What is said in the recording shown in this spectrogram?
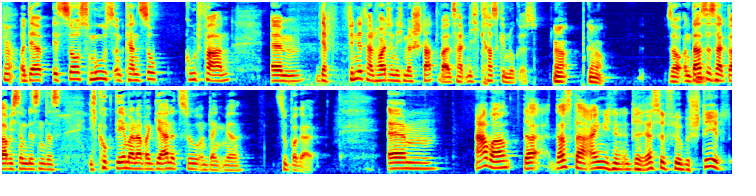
Ja. Und der ist so smooth und kann so gut fahren. Ähm, der findet halt heute nicht mehr statt, weil es halt nicht krass genug ist. Ja, genau. So, und das mhm. ist halt, glaube ich, so ein bisschen das, ich gucke dem halt aber gerne zu und denke mir, super geil. Ähm, aber da, dass da eigentlich ein Interesse für besteht,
